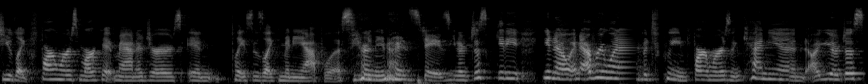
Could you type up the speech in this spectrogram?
to like farmers market managers in places like Minneapolis here in the United States, you know, just getting, you know, and everyone between farmers in Kenya and, uh, you know, just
